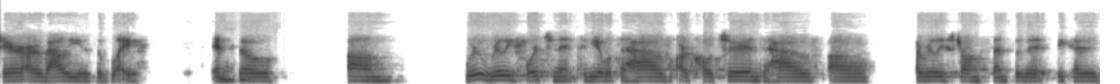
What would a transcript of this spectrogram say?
share our values of life. And mm-hmm. so um, we're really fortunate to be able to have our culture and to have uh, a really strong sense of it because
